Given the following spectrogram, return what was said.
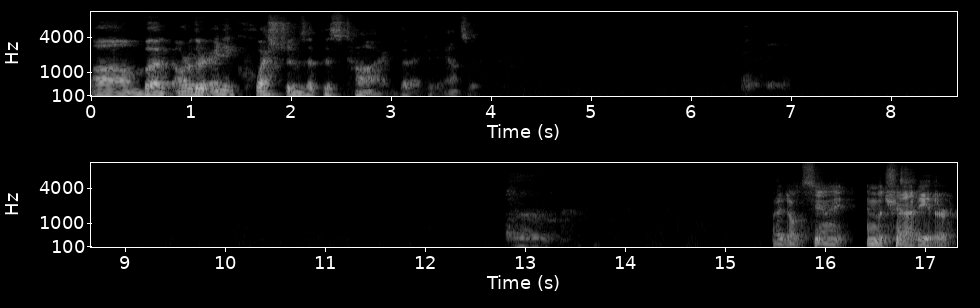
Um, but are there any questions at this time that I could answer? I don't see any in the chat either.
